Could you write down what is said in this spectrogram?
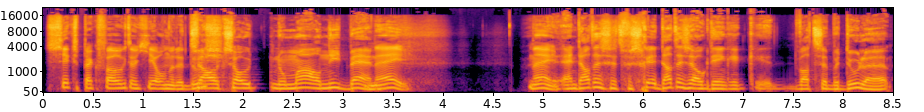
Sixpack fotootje onder de douche. Terwijl ik zo normaal niet ben. Nee. Nee. En dat is het verschil. Dat is ook, denk ik, wat ze bedoelen.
